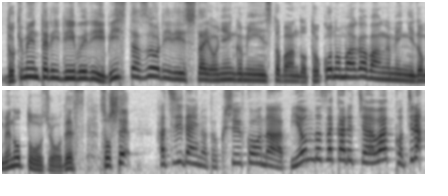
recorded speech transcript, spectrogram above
ドキュメンタリー DVD「VISTAS」をリリースした4人組インストバンド床の間が番組2度目の登場です。そして8時台の特集コーナー Beyond The Culture はこちら。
